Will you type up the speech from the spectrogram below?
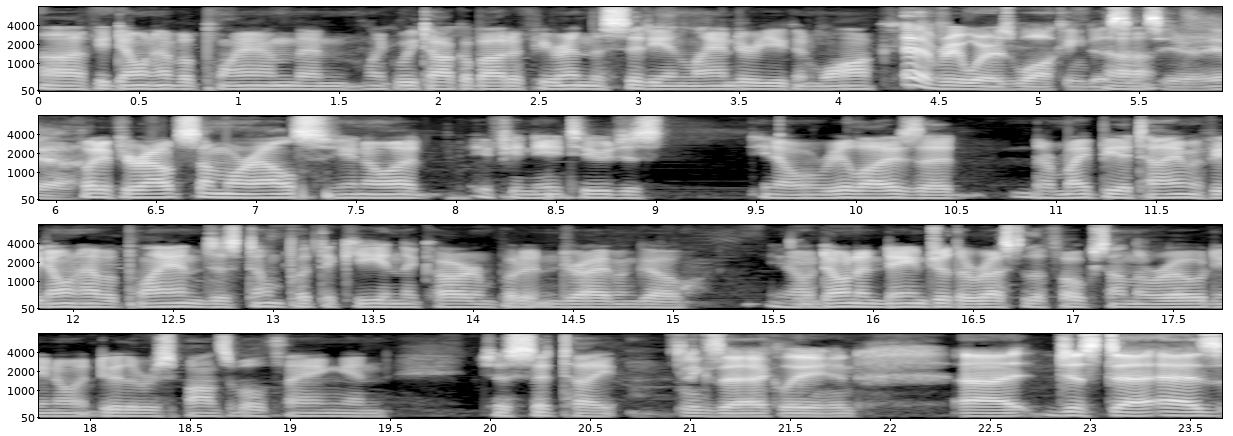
Uh, if you don't have a plan, then like we talk about, if you're in the city in Lander, you can walk. Everywhere is walking distance here. Yeah. But if you're out somewhere else, you know what? If you need to, just you know realize that there might be a time if you don't have a plan, just don't put the key in the car and put it in drive and go. You know, don't endanger the rest of the folks on the road. You know, do the responsible thing and just sit tight. Exactly. And uh, just uh, as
